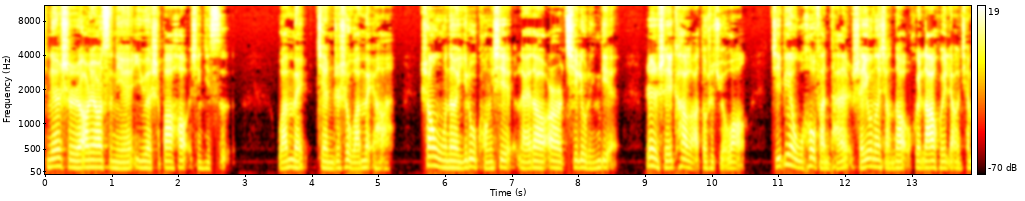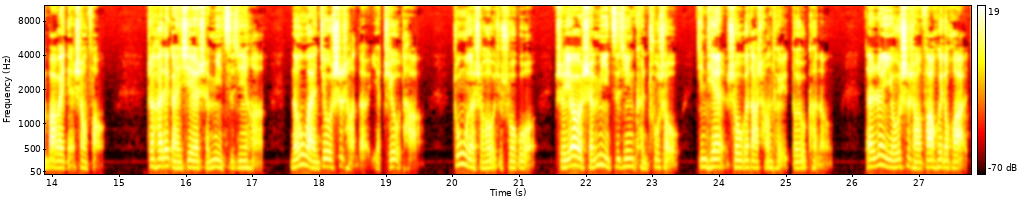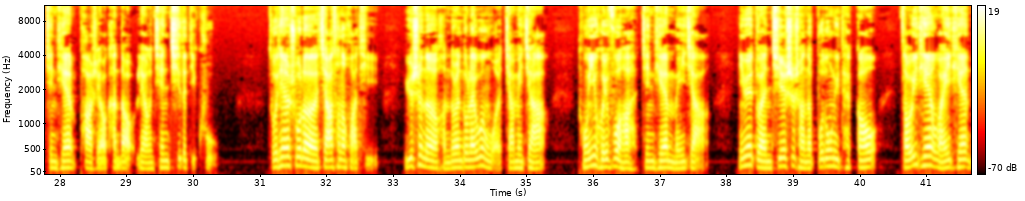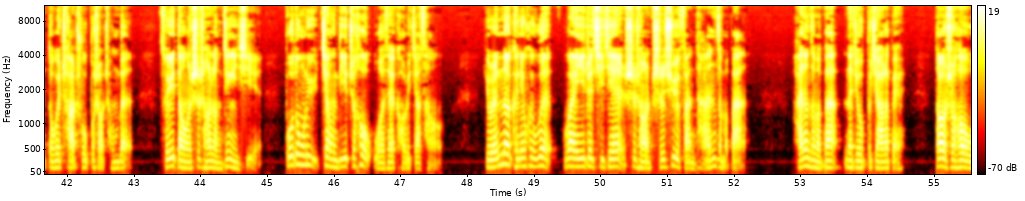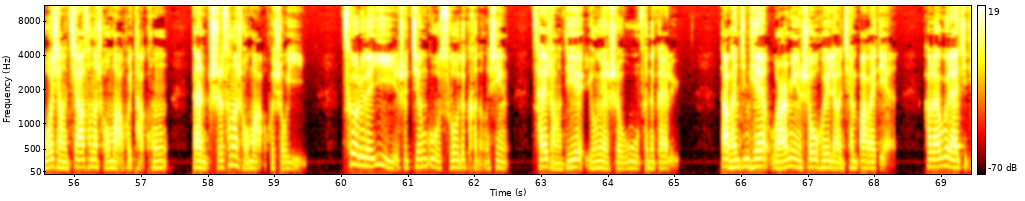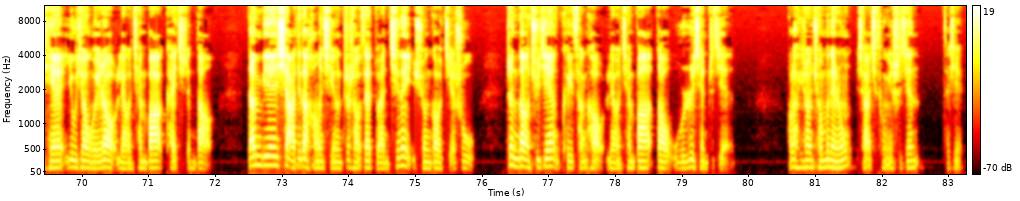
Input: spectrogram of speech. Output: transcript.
今天是二零二四年一月十八号，星期四，完美，简直是完美哈！上午呢一路狂泻，来到二七六零点，任谁看了都是绝望。即便午后反弹，谁又能想到会拉回两千八百点上方？这还得感谢神秘资金哈，能挽救市场的也只有它。中午的时候就说过，只要神秘资金肯出手，今天收个大长腿都有可能。但任由市场发挥的话，今天怕是要看到两千七的底库。昨天说了加仓的话题，于是呢，很多人都来问我加没加。统一回复哈，今天没加，因为短期市场的波动率太高，早一天晚一天都会差出不少成本，所以等市场冷静一些，波动率降低之后，我再考虑加仓。有人呢肯定会问，万一这期间市场持续反弹怎么办？还能怎么办？那就不加了呗。到时候我想加仓的筹码会踏空，但持仓的筹码会受益。策略的意义是兼顾所有的可能性，猜涨跌永远是五五分的概率。大盘今天玩命收回两千八百点，看来未来几天又将围绕两千八开启震荡，单边下跌的行情至少在短期内宣告结束，震荡区间可以参考两千八到五日线之间。好了，以上全部内容，下期同一时间再见。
